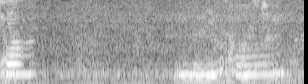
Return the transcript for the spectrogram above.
영화. 영화 임금님이 사건 음. 수첩인 거야.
